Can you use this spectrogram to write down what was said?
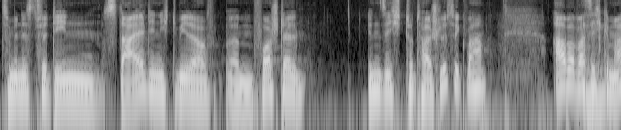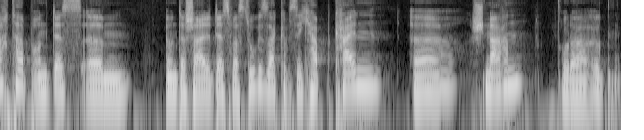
zumindest für den Style, den ich mir da ähm, vorstelle, in sich total schlüssig war. Aber was Mhm. ich gemacht habe, und das ähm, unterscheidet das, was du gesagt hast, ich habe kein äh, Schnarren oder irgendein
